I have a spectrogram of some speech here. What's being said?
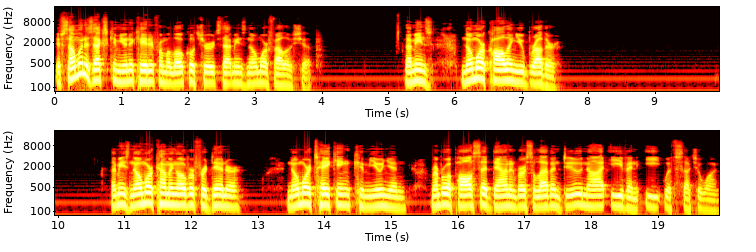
If someone is excommunicated from a local church, that means no more fellowship. That means no more calling you brother. That means no more coming over for dinner, no more taking communion. Remember what Paul said down in verse 11? Do not even eat with such a one.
